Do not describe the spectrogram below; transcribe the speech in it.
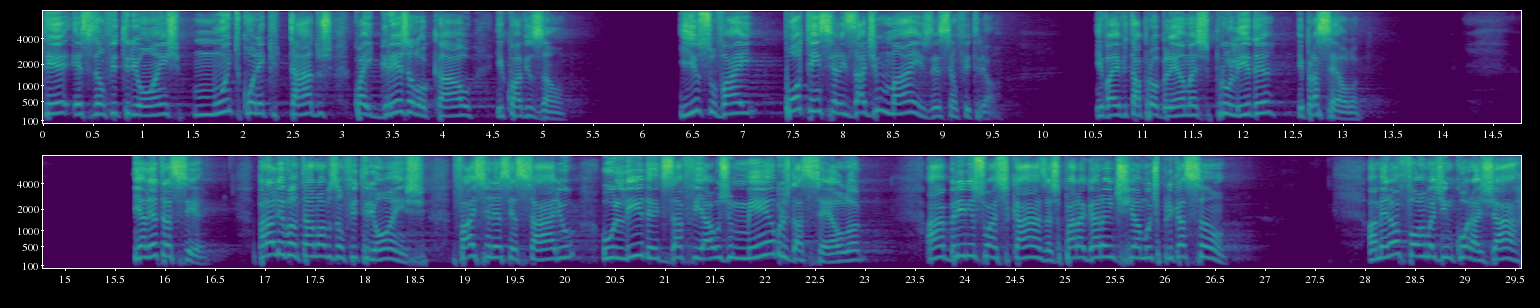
ter esses anfitriões muito conectados com a igreja local e com a visão. E isso vai potencializar demais esse anfitrião. E vai evitar problemas para o líder e para a célula. E a letra C. Para levantar novos anfitriões, faz-se necessário o líder desafiar os membros da célula a abrirem suas casas para garantir a multiplicação. A melhor forma de encorajar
